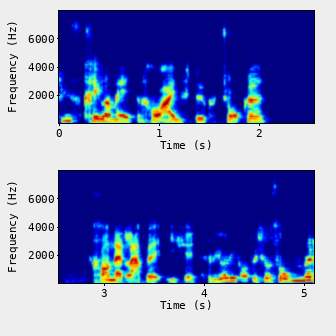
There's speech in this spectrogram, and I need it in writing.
5 Kilometer kann ein Stück joggen kann. erleben, ist jetzt Frühling oder schon Sommer,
